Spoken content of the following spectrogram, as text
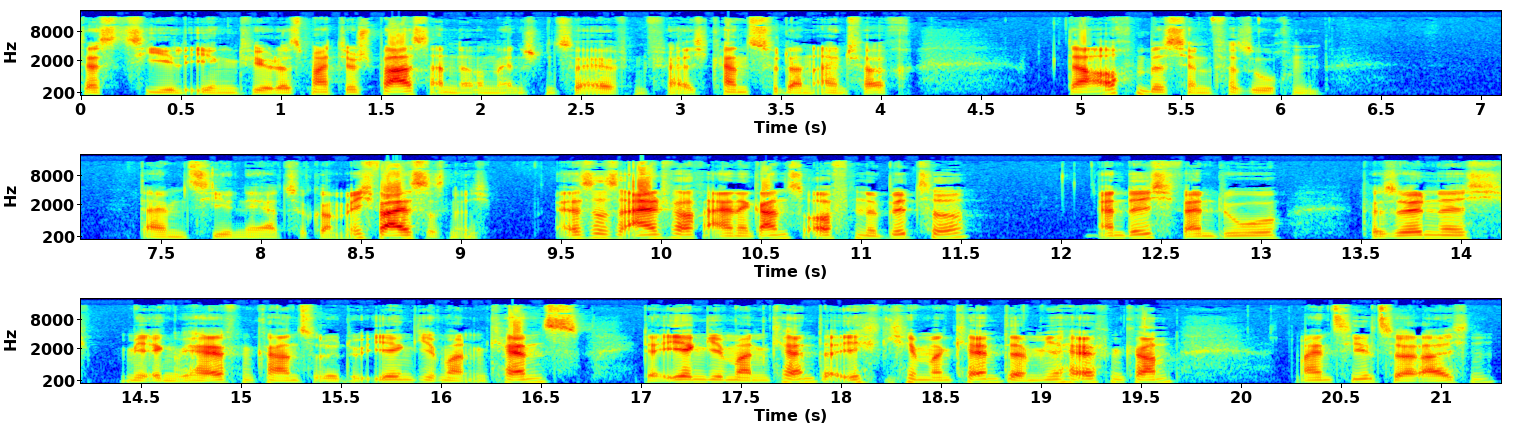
das Ziel irgendwie oder es macht dir Spaß, anderen Menschen zu helfen. Vielleicht kannst du dann einfach da auch ein bisschen versuchen, deinem Ziel näher zu kommen. Ich weiß es nicht. Es ist einfach eine ganz offene Bitte an dich, wenn du persönlich mir irgendwie helfen kannst oder du irgendjemanden kennst, der irgendjemanden kennt, der irgendjemanden kennt, der mir helfen kann, mein Ziel zu erreichen,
